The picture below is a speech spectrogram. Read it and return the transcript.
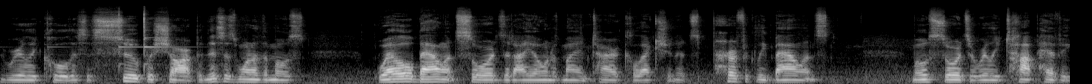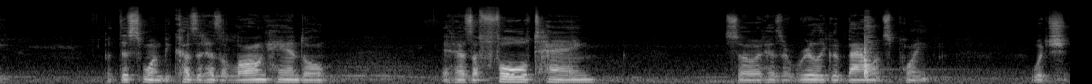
Really cool. This is super sharp, and this is one of the most well-balanced swords that I own of my entire collection. It's perfectly balanced. Most swords are really top-heavy, but this one, because it has a long handle, it has a full tang, so it has a really good balance point, which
